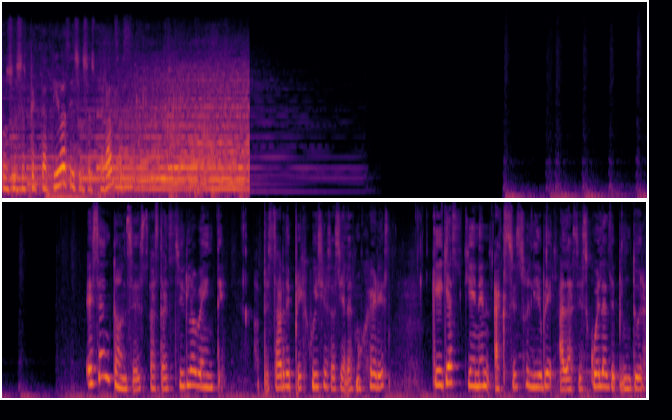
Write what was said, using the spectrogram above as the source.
con sus expectativas y sus esperanzas. Es entonces, hasta el siglo XX, a pesar de prejuicios hacia las mujeres, que ellas tienen acceso libre a las escuelas de pintura,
